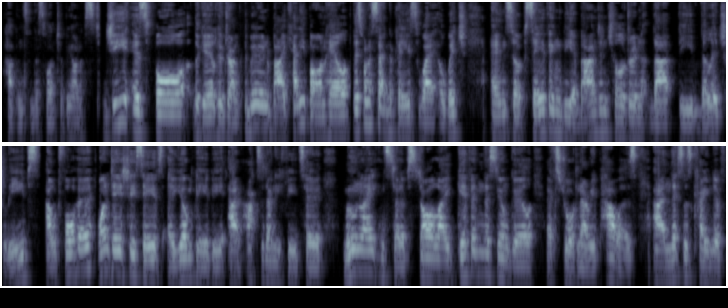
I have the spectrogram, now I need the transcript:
happens in this one, to be honest. G is for The Girl Who Drank the Moon by Kelly Barnhill. This one is set in a place where a witch ends up saving the abandoned children that the village leaves out for her. One day she saves a young baby and accidentally feeds her moonlight instead of starlight, giving this young girl extraordinary powers. And this is kind of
